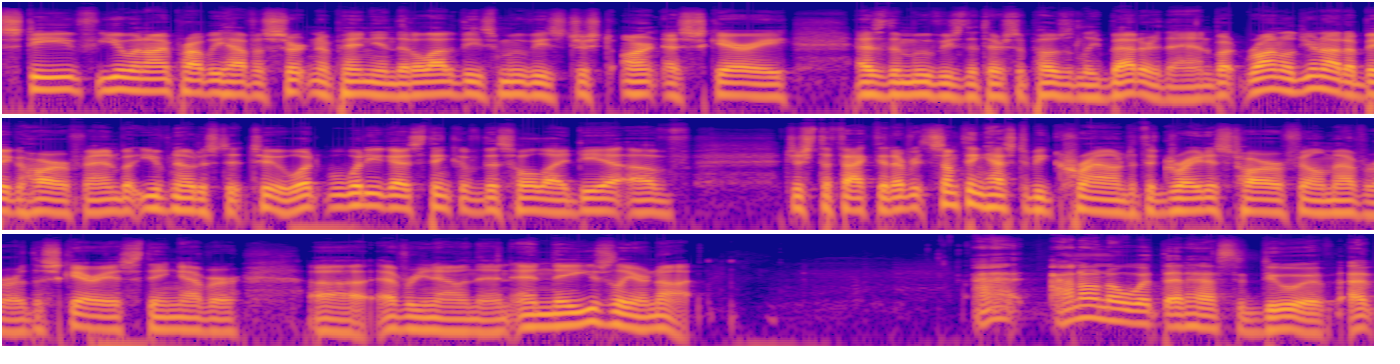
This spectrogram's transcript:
Steve, you and I probably have a certain opinion that a lot of these movies just aren't as scary as the movies that they're supposedly better than. But Ronald, you're not a big horror fan, but you've noticed it too. What what do you guys think of this whole idea of just the fact that every something has to be crowned the greatest horror film ever or the scariest thing ever uh, every now and then, and they usually are not. I I don't know what that has to do with. I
